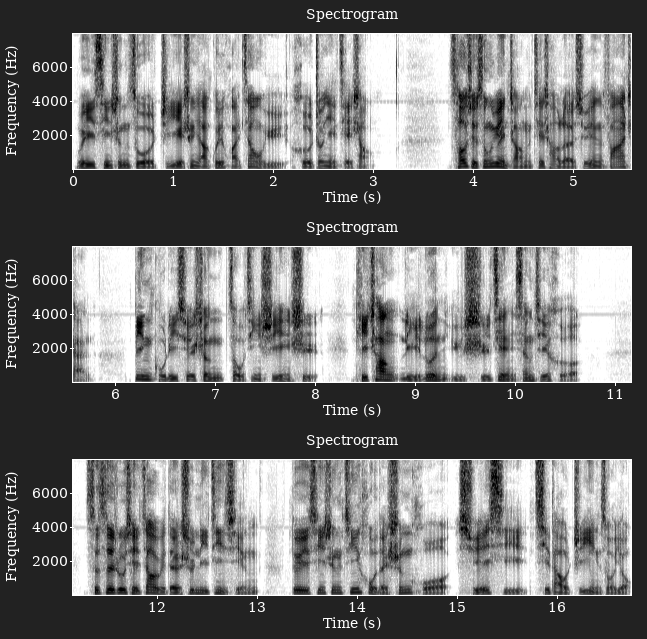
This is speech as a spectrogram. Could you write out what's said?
为新生做职业生涯规划教育和专业介绍。曹雪松院长介绍了学院发展，并鼓励学生走进实验室，提倡理论与实践相结合。此次入学教育的顺利进行，对新生今后的生活学习起到指引作用，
